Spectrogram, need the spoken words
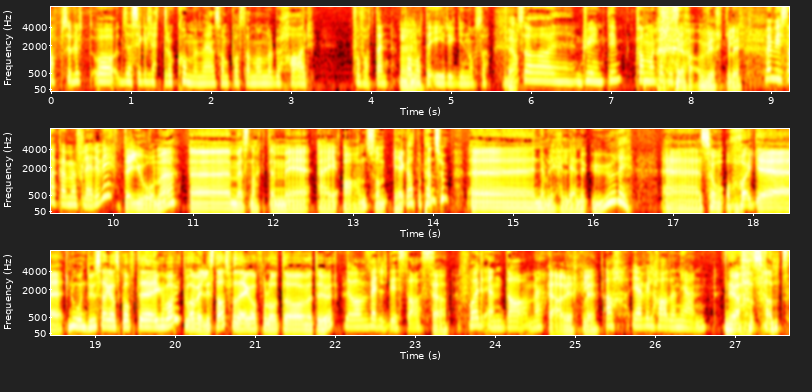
Absolutt. Og det er sikkert lettere å komme med en sånn påstand nå når du har forfatteren på en Mm. måte i ryggen også. Ja. Så eh, dream team, kan man kanskje si. Ja, virkelig. Men vi snakka med flere, vi. Det gjorde vi. Eh, vi snakket med ei annen som jeg har hatt på pensum, eh, nemlig Helene Uri. Eh, som òg er noen du ser ganske ofte, Ingeborg. Det var veldig stas for deg å få lov til å møte hun. Det var veldig stas. Ja. For en dame. Ja, virkelig. Ah, jeg vil ha den hjernen. Ja, sant.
